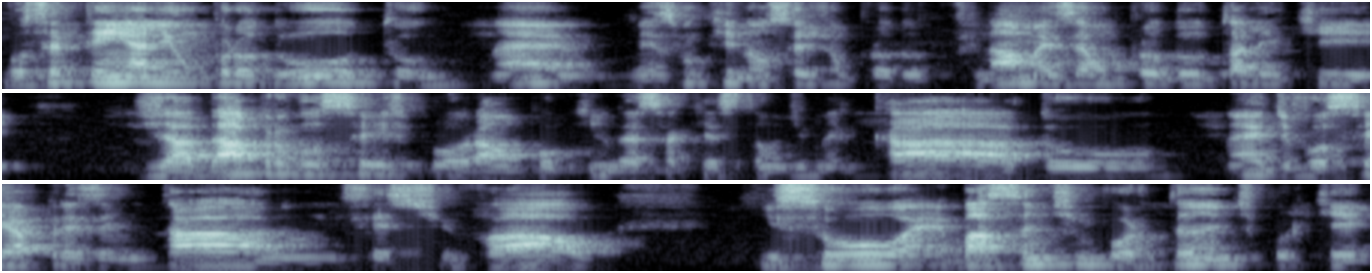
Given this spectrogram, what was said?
você tem ali um produto, né? Mesmo que não seja um produto final, mas é um produto ali que já dá para você explorar um pouquinho dessa questão de mercado, né? De você apresentar num festival. Isso é bastante importante porque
